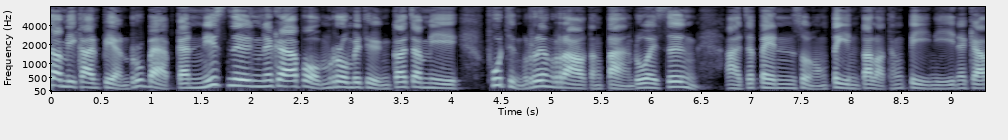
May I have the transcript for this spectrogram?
จะมีการเปลี่ยนรูปแบบกันนิดนึงนะครับผมรวมไปถึงก็จะมีพูดถึงเรื่องราวต่างๆ ด้วย ซึ่งอาจจะเป็นส่วนของธีมตลอดทั้งปีนี้นะครับ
